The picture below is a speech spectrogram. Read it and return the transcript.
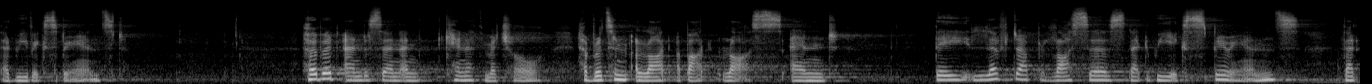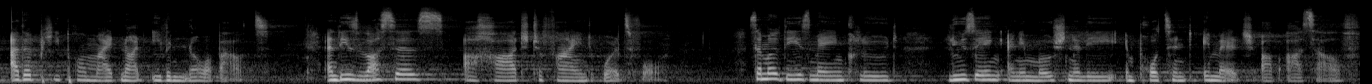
that we've experienced. Herbert Anderson and Kenneth Mitchell have written a lot about loss, and they lift up losses that we experience that other people might not even know about. And these losses are hard to find words for. Some of these may include losing an emotionally important image of ourselves,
